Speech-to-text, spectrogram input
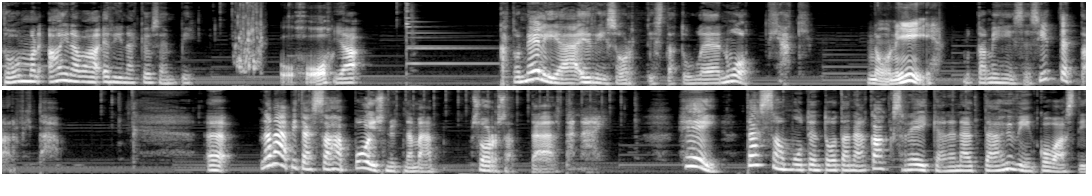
tuommoinen aina vaan erinäköisempi. Oho. Ja kato neljää eri sorttista tulee nuottiakin. No niin. Mutta mihin se sitten tarvitaan? Ö, nämä pitäisi saada pois nyt nämä sorsat täältä näin. Hei, tässä on muuten tuota nämä kaksi reikää, ne näyttää hyvin kovasti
